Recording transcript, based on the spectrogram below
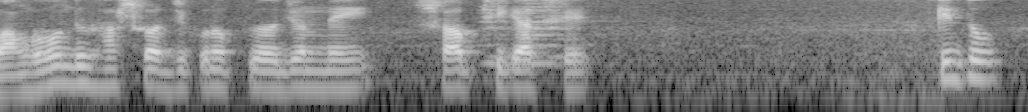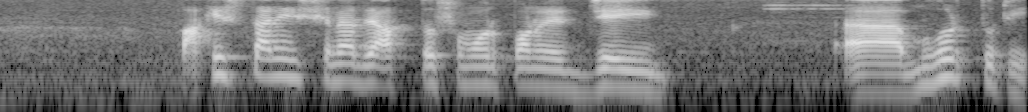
বঙ্গবন্ধু ভাস্কর্য কোনো প্রয়োজন নেই, সব ঠিক আছে। কিন্তু পাকিস্তানি সেনাদের আত্মসমর্পণের যেই মুহূর্তটি,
